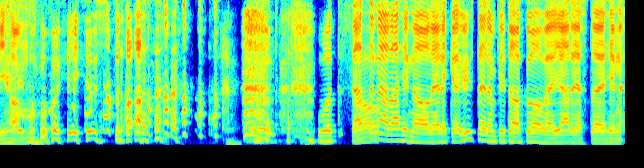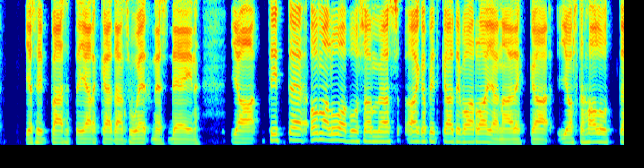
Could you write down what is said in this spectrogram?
ihan muista. mutta tässä on... nämä lähinnä oli, eli yhteydenpito KV-järjestöihin ja sitten pääsette järkkää tämän Sweetness Dayn. Ja sitten oma luovuus on myös aika pitkälti vaan rajana, eli jos te haluatte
